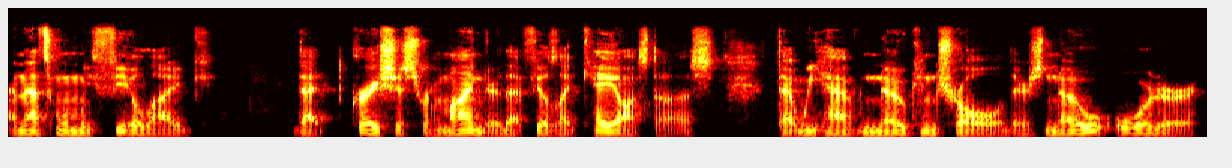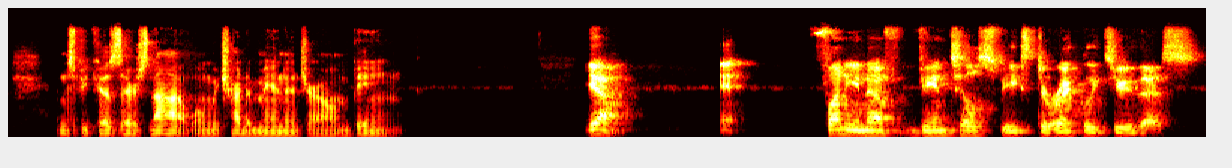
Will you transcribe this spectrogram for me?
And that's when we feel like that gracious reminder that feels like chaos to us that we have no control there's no order. And it's because there's not when we try to manage our own being. Yeah. Eh, funny enough van til speaks directly to this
